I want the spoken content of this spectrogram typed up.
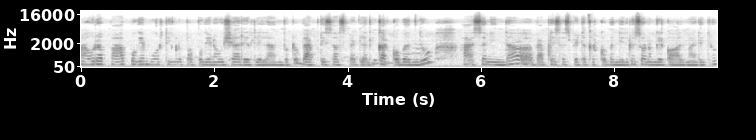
ಅವರ ಪಾಪುಗೆ ಮೂರು ತಿಂಗಳು ಪಾಪುಗೇನೋ ಹುಷಾರಿರಲಿಲ್ಲ ಅಂದ್ಬಿಟ್ಟು ಬ್ಯಾಪ್ಟಿಸ್ ಹಾಸ್ಪಿಟ್ಲಿಗೆ ಕರ್ಕೊಬಂದು ಹಾಸನಿಂದ ಬ್ಯಾಪ್ಟಿಸ್ ಹಾಸ್ಪಿಟ್ಲಿಗೆ ಕರ್ಕೊಬಂದಿದ್ರು. ಸೊ ನಮಗೆ ಕಾಲ್ ಮಾಡಿದರು.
